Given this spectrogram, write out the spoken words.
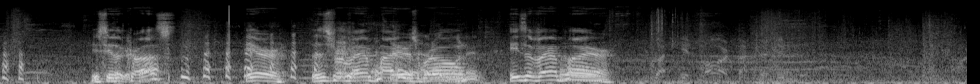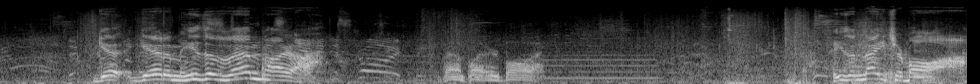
You see the Your cross? Here, this is for vampires, I don't want bro. He's a vampire. You got hit hard back there, didn't you? Get get him. He's a vampire. Vampire boy. He's a nature boy.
